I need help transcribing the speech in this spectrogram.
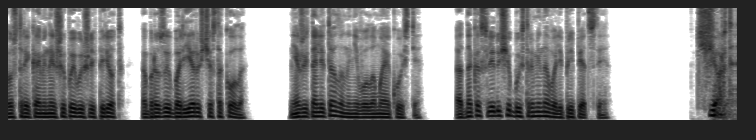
Острые каменные шипы вышли вперед, образуя барьер из частокола. Нежить налетала на него, ломая кости. Однако следующие быстро миновали препятствия. «Черт!»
